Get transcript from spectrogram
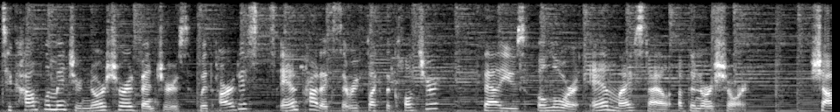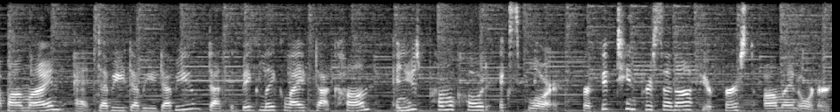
to complement your North Shore adventures with artists and products that reflect the culture, values, allure, and lifestyle of the North Shore. Shop online at www.thebigLakeLife.com and use promo code EXPLORE for 15% off your first online order.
